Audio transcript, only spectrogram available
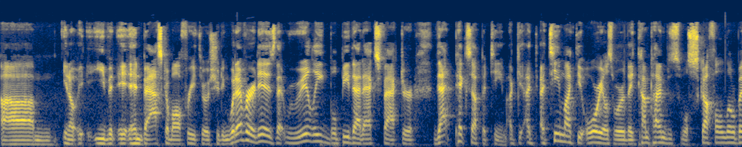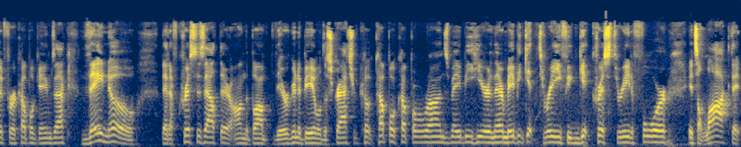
um, you know, even in basketball, free throw shooting, whatever it is that really will be that X factor that picks up a team. A, a, a team like the Orioles, where they sometimes will scuffle a little bit for a couple games, Zach, they know that if Chris is out there on the bump, they're going to be able to scratch a couple couple runs, maybe here and there, maybe get three. If you can get Chris three to four, it's a lock that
